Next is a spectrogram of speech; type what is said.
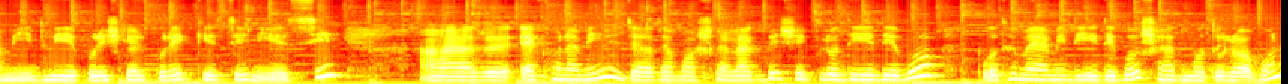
আমি ধুয়ে পরিষ্কার করে কেচে নিয়েছি। আর এখন আমি যা যা মশলা লাগবে সেগুলো দিয়ে দেব। প্রথমে আমি দিয়ে দেব স্বাদ মতো লবণ,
